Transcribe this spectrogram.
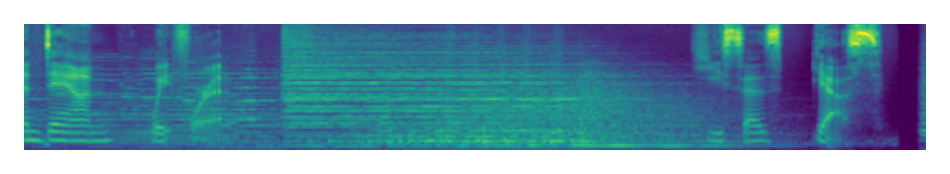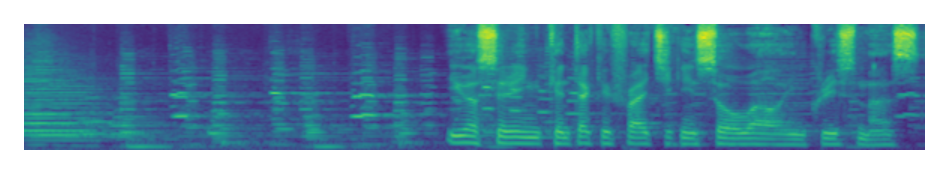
And Dan, wait for it. He says yes. You are selling Kentucky Fried Chicken so well in Christmas.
